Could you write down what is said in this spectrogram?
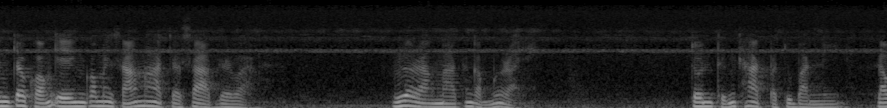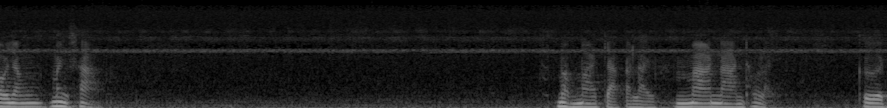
นเจ้าของเองก็ไม่สามารถจะทราบได้ว่า เรื้อรังมาตั้งแต่เมื่อไหร่ จนถึงชาติปัจจุบันนี้ เรายังไม่ทราบว่ามาจากอะไร มานานเท่าไหร่ เกิด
